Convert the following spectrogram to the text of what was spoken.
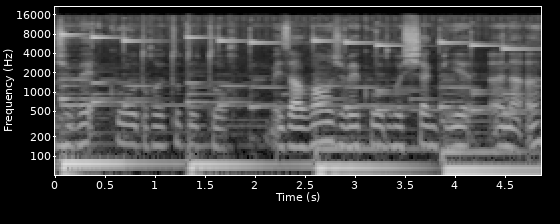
Je vais coudre tout autour. Mais avant, je vais coudre chaque billet un à un.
